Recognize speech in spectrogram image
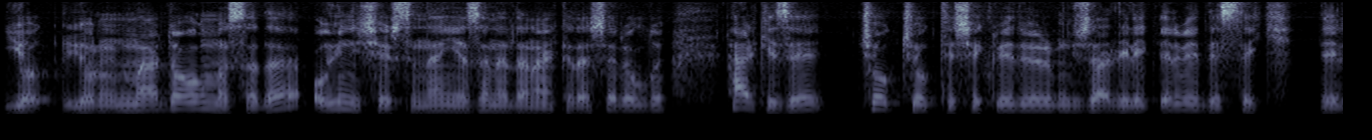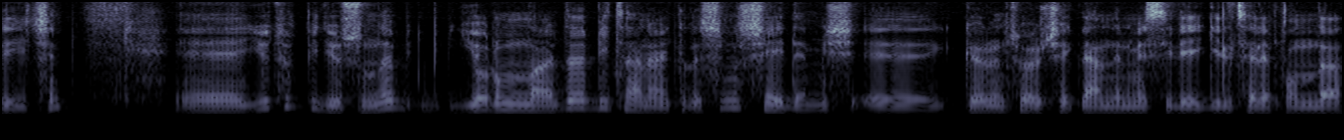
Yo- yorumlarda olmasa da oyun içerisinden yazan eden arkadaşlar oldu. Herkese çok çok teşekkür ediyorum güzel dilekleri ve destekleri için. Ee, YouTube videosunda yorumlarda bir tane arkadaşımız şey demiş. e, görüntü ölçeklendirmesiyle ilgili telefonda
